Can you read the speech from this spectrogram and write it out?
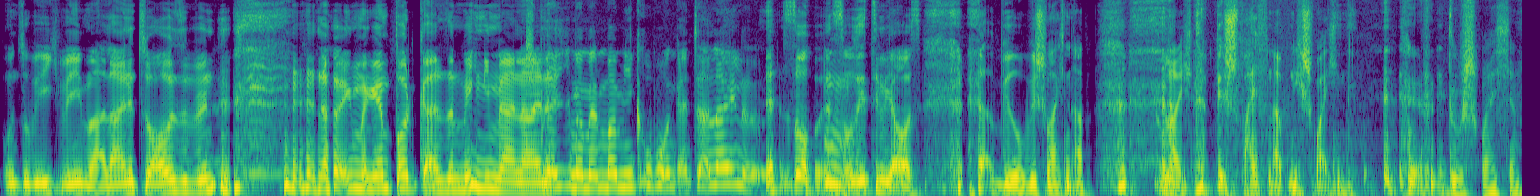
Und so wie ich, wenn ich mal alleine zu Hause bin, dann höre ich mal gerne Podcast, dann bin ich nicht mehr alleine. immer mit meinem Mikrofon ganz alleine. So, so sieht es nämlich aus. So, wir schweichen ab. Leicht. Wir schweifen ab, nicht schweichen. Du Schweichen.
